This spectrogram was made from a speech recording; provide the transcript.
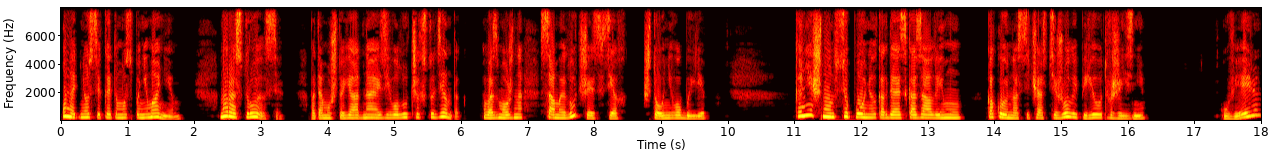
Он отнесся к этому с пониманием, но расстроился, потому что я одна из его лучших студенток, возможно, самая лучшая из всех, что у него были. Конечно, он все понял, когда я сказала ему, какой у нас сейчас тяжелый период в жизни. Уверен,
